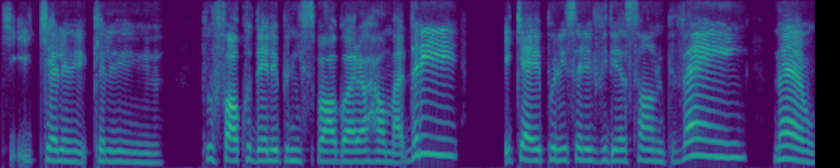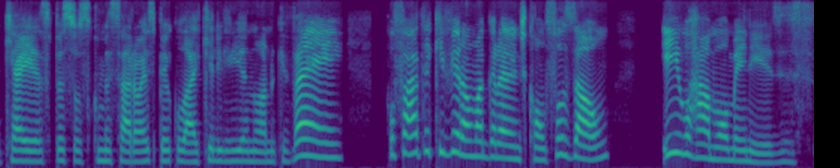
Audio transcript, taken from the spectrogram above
que, que, ele, que, ele, que o foco dele principal agora é o Real Madrid, e que aí por isso ele viria só ano que vem, né? O que aí as pessoas começaram a especular que ele viria no ano que vem. O fato é que virou uma grande confusão, e o Ramon Menezes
